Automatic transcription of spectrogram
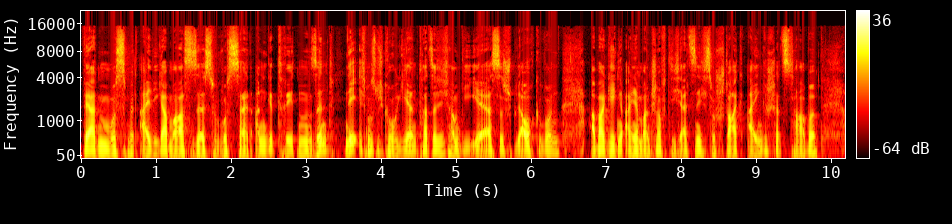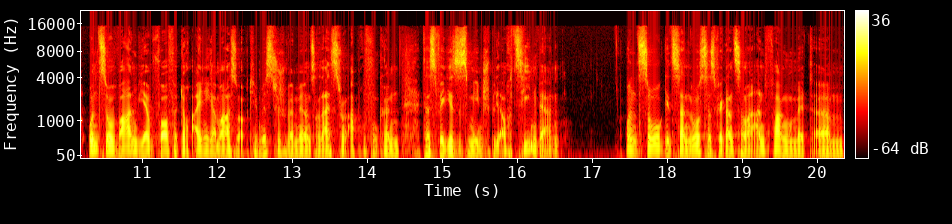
werden muss, mit einigermaßen Selbstbewusstsein angetreten sind. Nee, ich muss mich korrigieren. Tatsächlich haben die ihr erstes Spiel auch gewonnen, aber gegen eine Mannschaft, die ich als nicht so stark eingeschätzt habe. Und so waren wir im Vorfeld doch einigermaßen optimistisch, wenn wir unsere Leistung abrufen können, dass wir dieses Medienspiel auch ziehen werden. Und so geht's dann los, dass wir ganz normal anfangen mit ähm,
